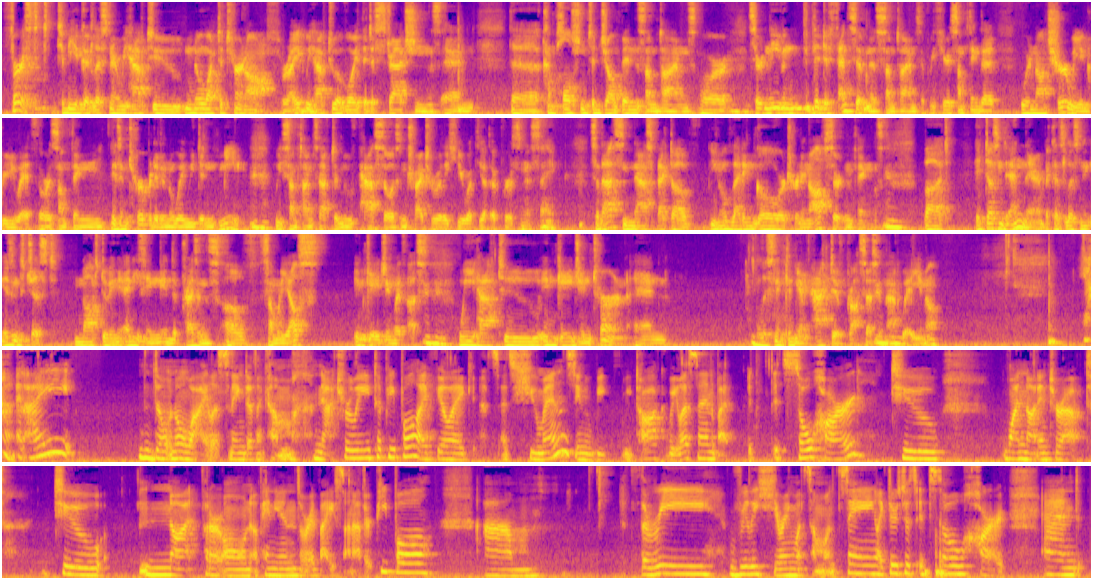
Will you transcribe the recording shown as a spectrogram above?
first, to be a good listener, we have to know what to turn off, right? We have to avoid the distractions and the compulsion to jump in sometimes, or certainly even the defensiveness sometimes if we hear something that we're not sure we agree with, or something is interpreted in a way we didn't mean. Mm-hmm. We sometimes have to move past those and try to really hear what the other person is saying. So that's an aspect of, you know, letting go or turning off certain things. Mm. But it doesn't end there because listening isn't just not doing anything in the presence of somebody else engaging with us. Mm-hmm. We have to engage in turn, and listening can be an active process in mm-hmm. that way, you know? Yeah, and I don't know why listening doesn't come naturally to people. I feel like as, as humans, you know, we, we talk, we listen, but it, it's so hard to one, not interrupt, to not put our own opinions or advice on other people. Um, three, really hearing what someone's saying. Like, there's just, it's so hard. And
